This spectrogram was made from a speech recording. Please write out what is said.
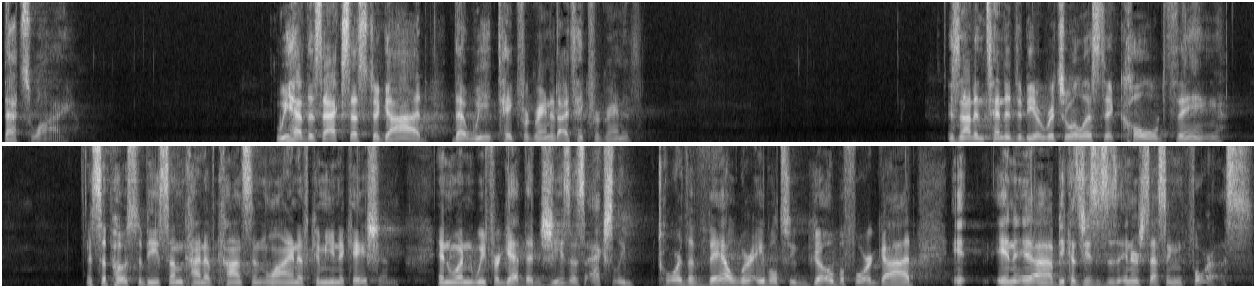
That's why. We have this access to God that we take for granted. I take for granted. It's not intended to be a ritualistic, cold thing. It's supposed to be some kind of constant line of communication. And when we forget that Jesus actually tore the veil, we're able to go before God in, uh, because Jesus is intercessing for us.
